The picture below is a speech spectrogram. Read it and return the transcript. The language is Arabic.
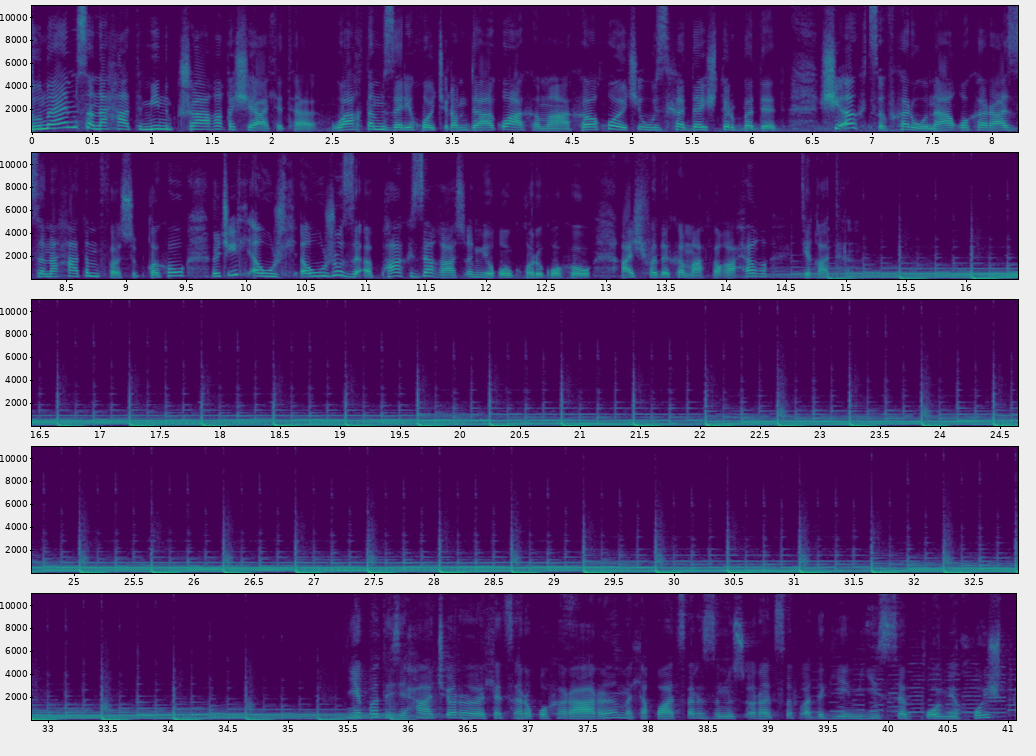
Дунаем сэнэхьат мин пчъагъэ къыщалъытэ. Уахътэм зэри хъокӏырэм дакӏо ахэмэ ахэхъо ыкӏи узхэдэщтыр бэдэд. Щыӏэх цӏыфхэр, унагъохэр аз сэнэхьатым фэшъыпкъэхэу ыкӏи лӏэуж-лӏэужэу зэӏэпахзэ гъашӏэм игъогу къырыкӏохэу. Ащ фэдэхэм афэгъэхьыгъ тикъэтын. непэ тызихьакӏэр лъэцэрыкъохэр ары, мэлъэкъуацӏэр зымышӏэрэ цӏыф адыгеем исэп пӏоми хъущт.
